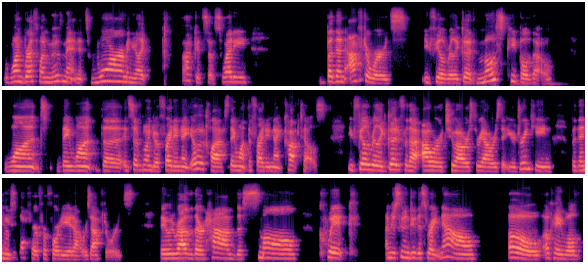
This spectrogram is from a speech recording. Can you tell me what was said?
one breath, one movement, and it's warm and you're like, fuck, it's so sweaty. But then afterwards, you feel really good. Most people, though, want they want the instead of going to a friday night yoga class they want the friday night cocktails you feel really good for that hour two hours three hours that you're drinking but then yeah. you suffer for 48 hours afterwards they would rather have the small quick i'm just going to do this right now oh okay well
